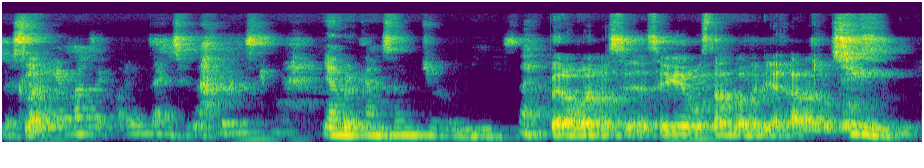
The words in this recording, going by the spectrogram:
pesado, Claro. ya más de 40 años, la verdad es que ya me cansan mucho los niños. Pero bueno, sí, sigue gustándole viajar a los dos. Sí,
